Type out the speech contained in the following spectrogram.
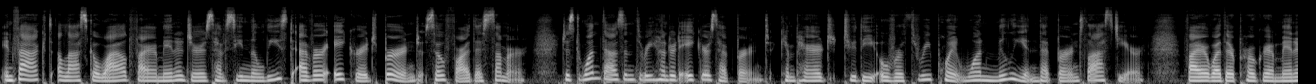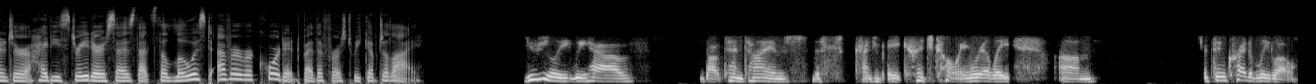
In fact, Alaska wildfire managers have seen the least ever acreage burned so far this summer. Just 1,300 acres have burned, compared to the over 3.1 million that burned last year. Fire Weather Program Manager Heidi Strader says that's the lowest ever recorded by the first week of July. Usually we have about 10 times this kind of acreage going, really. Um, it's incredibly low.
